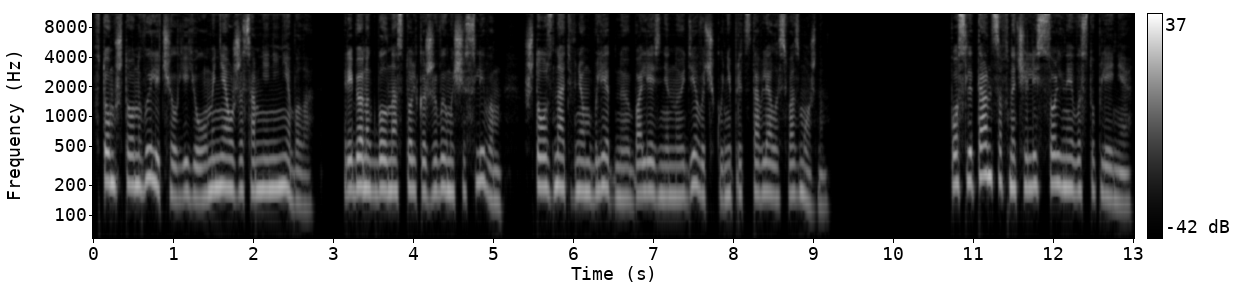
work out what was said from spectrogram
В том, что он вылечил ее, у меня уже сомнений не было. Ребенок был настолько живым и счастливым, что узнать в нем бледную, болезненную девочку не представлялось возможным. После танцев начались сольные выступления.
